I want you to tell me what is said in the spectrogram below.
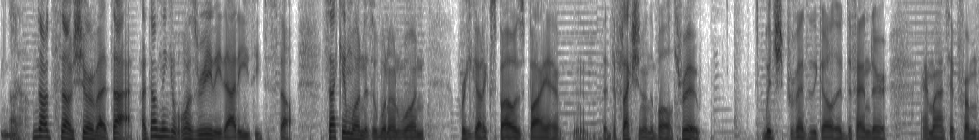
not, not so sure about that. I don't think it was really that easy to stop. Second one is a one on one where he got exposed by a, a deflection on the ball through, which prevented the goal the defender Matip from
